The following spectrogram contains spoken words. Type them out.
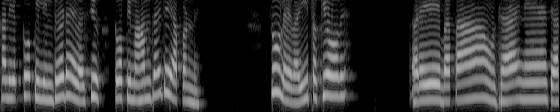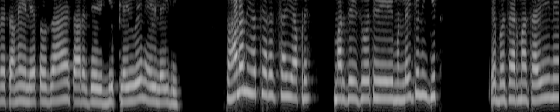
ખાલી એક ટોપી લઈને ધડાવ્યા શું ટોપીમાં સમજાઈ દે આપણને. શું લેવા ઈ તો કયો હવે? અરે બાપા, હું જાય ને, ત્યારે તમે લેતો જાય. તારે જેવી ગિફ્ટ લેવી હોય ને, એવી લઈ દે. તો હાલો ને, અત્યારે જ જઈએ આપણે. મારે જેવી જોઈતી એ મને લઈ ગયો ને ગીત. એ બજારમાં જઈને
